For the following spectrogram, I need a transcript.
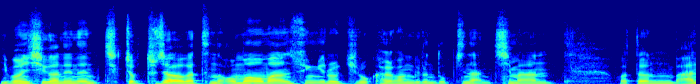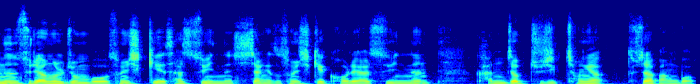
이번 시간에는 직접 투자와 같은 어마어마한 수익률을 기록할 확률은 높지는 않지만 어떤 많은 수량을 좀 뭐 손쉽게 살 수 있는 시장에서 손쉽게 거래할 수 있는 간접 주식 청약 투자 방법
